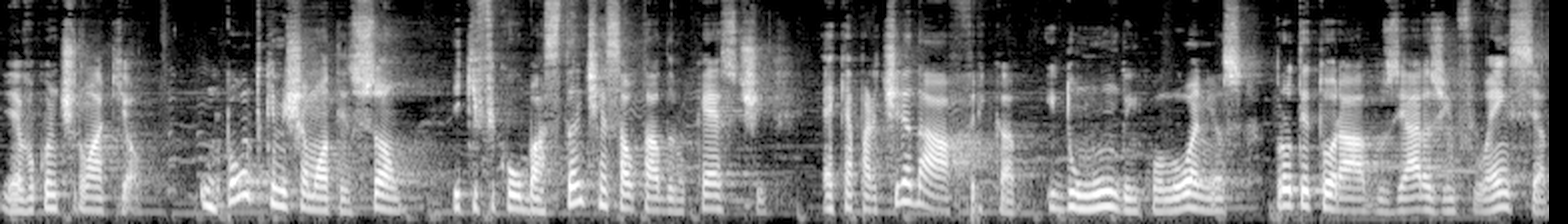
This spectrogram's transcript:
E aí eu vou continuar aqui, ó. Um ponto que me chamou a atenção e que ficou bastante ressaltado no cast é que a partilha da África e do mundo em colônias, protetorados e áreas de influência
